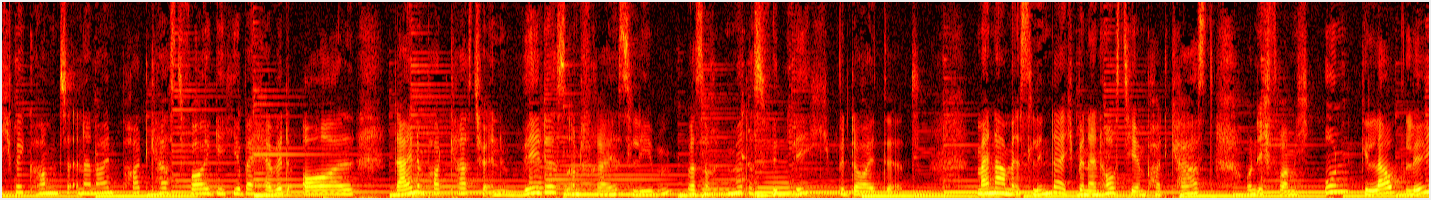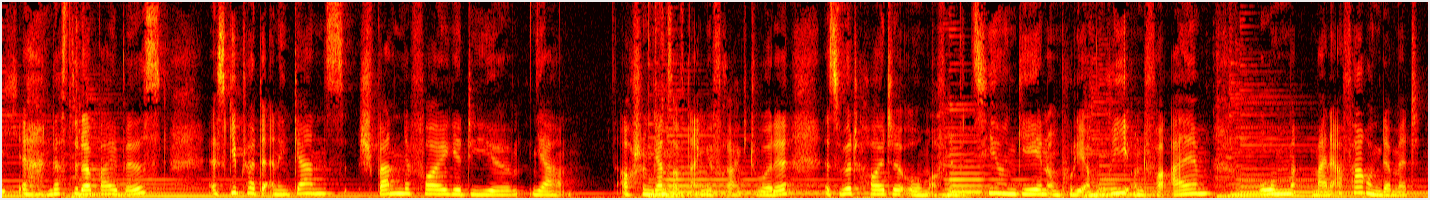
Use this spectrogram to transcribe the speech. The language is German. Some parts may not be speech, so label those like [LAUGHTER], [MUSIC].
herzlich willkommen zu einer neuen Podcast-Folge hier bei Have It All, deinem Podcast für ein wildes und freies Leben, was auch immer das für dich bedeutet. Mein Name ist Linda, ich bin ein Host hier im Podcast und ich freue mich unglaublich, [LAUGHS] dass du dabei bist. Es gibt heute eine ganz spannende Folge, die ja auch schon ganz oft angefragt wurde. Es wird heute um offene Beziehungen gehen, um Polyamorie und vor allem um meine Erfahrung damit.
